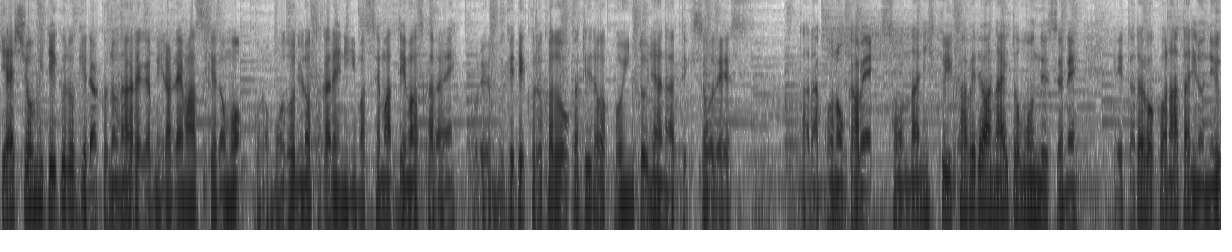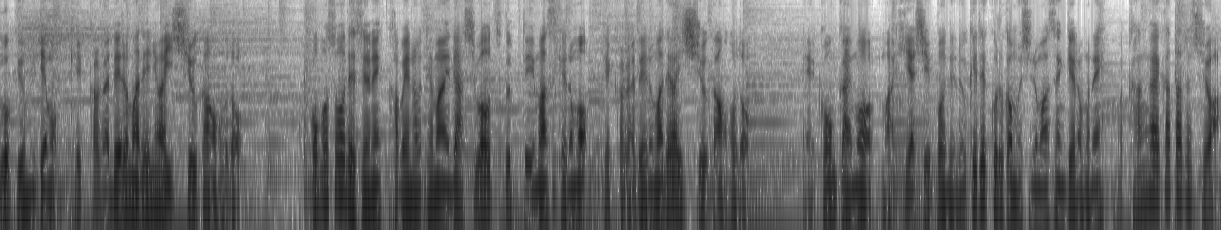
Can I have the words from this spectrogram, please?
冷やしを見ていくと下落の流れが見られますけども、この戻りの高値に今迫っていますからね、これを抜けてくるかどうかというのがポイントにはなってきそうです。ただこの壁、そんなに低い壁ではないと思うんですよね。えー、例えばこの辺りの値動きを見ても、結果が出るまでには1週間ほど。ここもそうですよね。壁の手前で足場を作っていますけども、結果が出るまでは1週間ほど。えー、今回も、まあ、冷やし一本で抜けてくるかもしれませんけどもね、まあ、考え方としては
